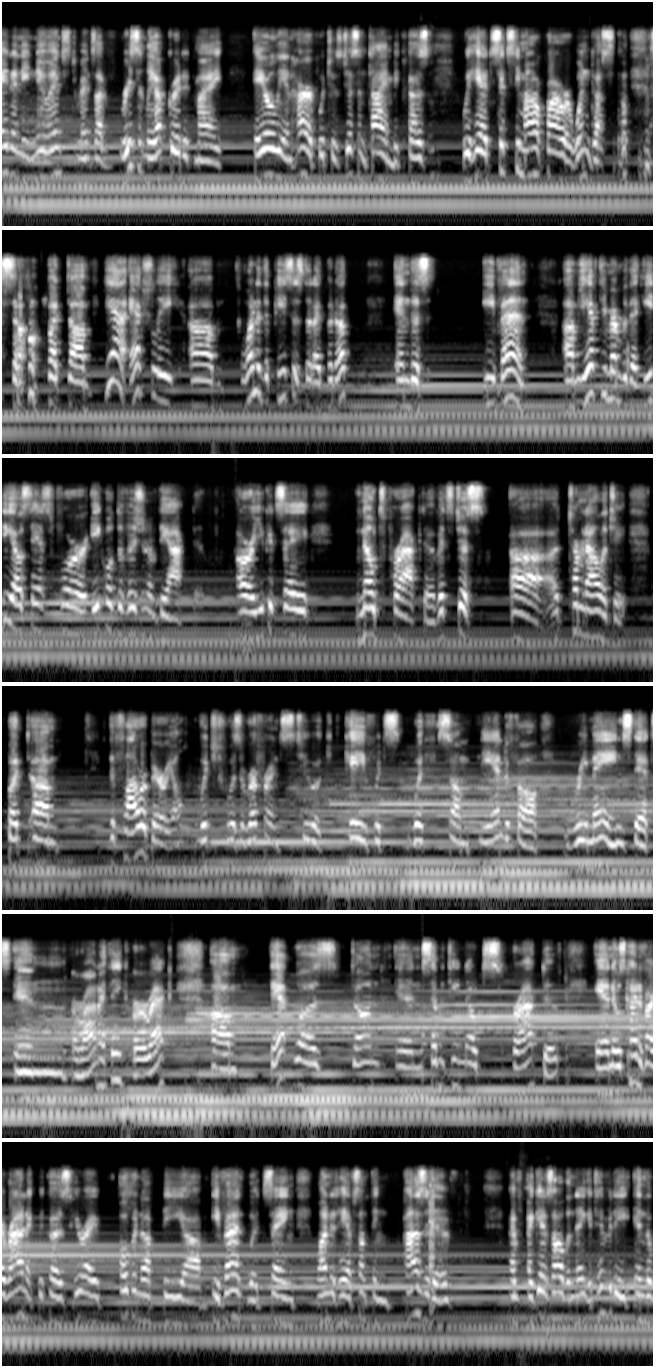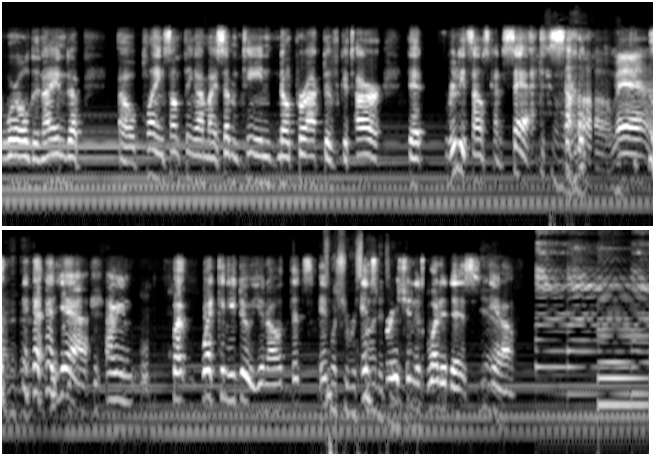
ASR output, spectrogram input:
Made any new instruments. I've recently upgraded my Aeolian harp, which was just in time because we had 60 mile per hour wind gusts. so, but um, yeah, actually, um, one of the pieces that I put up in this event, um, you have to remember that EDO stands for equal division of the octave, or you could say notes per octave. It's just uh, terminology. But um, the flower burial, which was a reference to a cave with, with some Neanderthal remains that's in Iran, I think, or Iraq, um, that was done in 17 notes per octave. And it was kind of ironic because here I opened up the uh, event with saying wanted to have something positive against all the negativity in the world, and I end up uh, playing something on my 17 note per octave guitar that really sounds kind of sad. So, oh man. yeah, I mean, but what can you do? You know, that's, that's in, what you inspiration to. is what it is. Yeah. You know.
